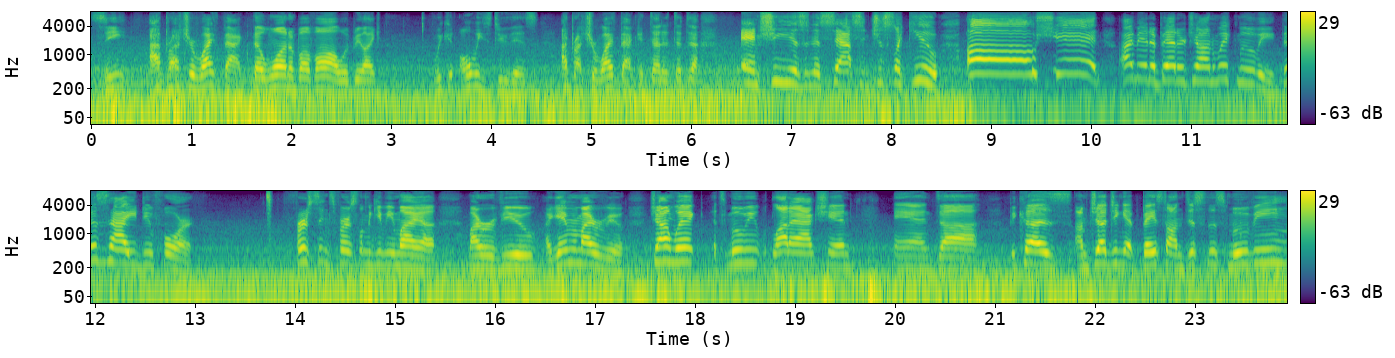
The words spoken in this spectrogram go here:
See, I brought your wife back. The one above all would be like, we could always do this. I brought your wife back and da da da. And she is an assassin just like you. Oh shit! I made a better John Wick movie. This is how you do four. First things first, let me give you my uh, my review. I gave her my review. John Wick, it's a movie with a lot of action, and uh, because I'm judging it based on just this movie,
